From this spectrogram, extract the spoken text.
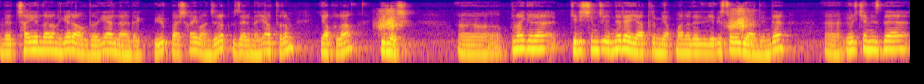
ve çayırların yer aldığı yerlerde büyükbaş hayvancılık üzerine yatırım yapılabilir. E, Buna göre girişimci nereye yatırım yapmalıdır diye bir soru geldiğinde e, ülkemizde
